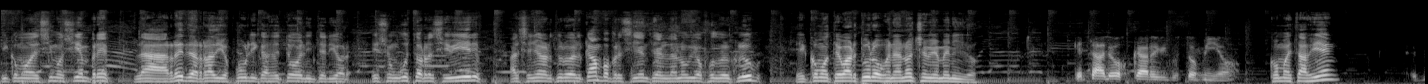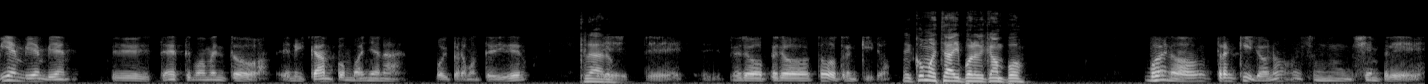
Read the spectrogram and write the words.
y como decimos siempre, la red de radios públicas de todo el interior. Es un gusto recibir al señor Arturo del Campo, presidente del Danubio Fútbol Club. Eh, ¿Cómo te va Arturo? Buenas noches, bienvenido. ¿Qué tal Oscar? El gusto es mío. ¿Cómo estás? ¿Bien? Bien, bien, bien. Eh, en este momento en el campo, mañana voy para Montevideo. Claro. Este, pero, pero todo tranquilo. Eh, ¿Cómo está ahí por el campo? Bueno, tranquilo, ¿no? Es un, siempre,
